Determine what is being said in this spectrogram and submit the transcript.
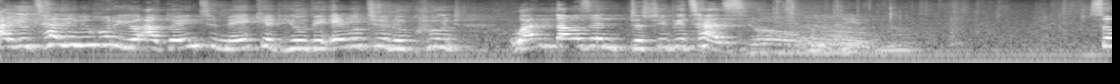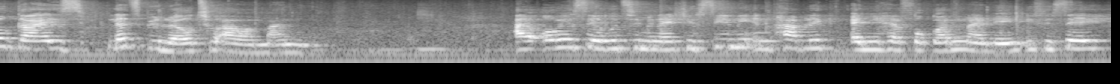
Are you telling me how you are going to make it? You'll be able to recruit 1,000 distributors. So guys, let's be loyal to our money. I always say with Timina, if you see me in public and you have forgotten my name, if you say,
